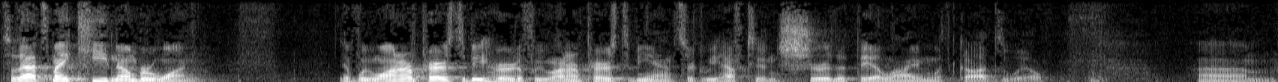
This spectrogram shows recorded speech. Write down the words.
so that's my key number one. If we want our prayers to be heard, if we want our prayers to be answered, we have to ensure that they align with God's will. Um,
